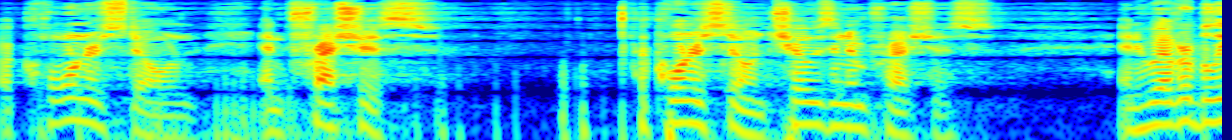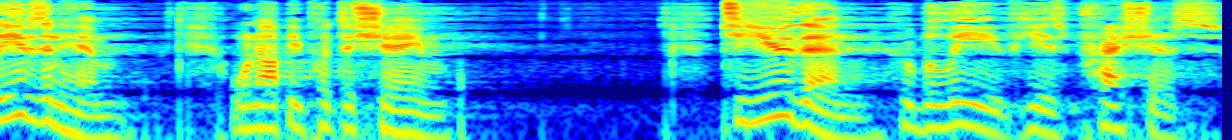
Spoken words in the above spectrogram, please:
a cornerstone and precious, a cornerstone chosen and precious, and whoever believes in him will not be put to shame. To you, then, who believe, he is precious.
